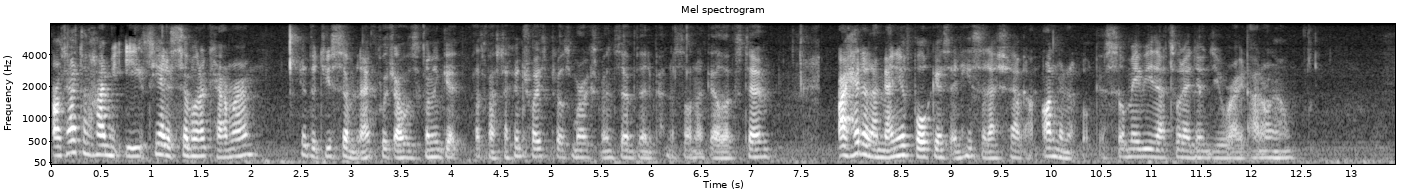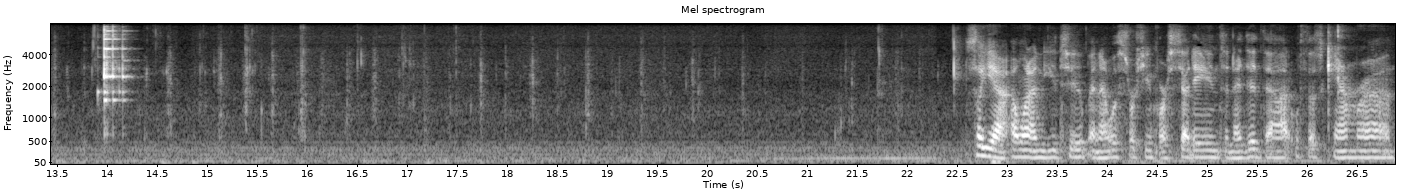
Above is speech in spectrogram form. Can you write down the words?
I was talking to Jaime Eats, he had a similar camera had the G7X, which I was going to get as my second choice, but it was more expensive than the Panasonic LX10. I had it on manual focus, and he said I should have on manual focus. So maybe that's what I didn't do right. I don't know. So yeah, I went on YouTube and I was searching for settings, and I did that with this camera.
